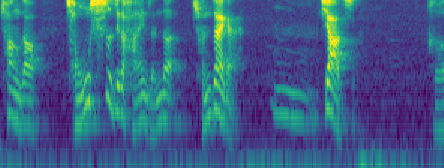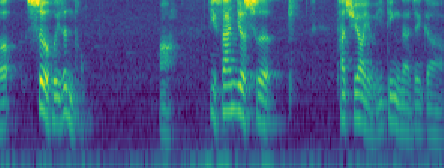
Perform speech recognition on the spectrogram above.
创造从事这个行业人的存在感、嗯价值和社会认同啊。第三就是它需要有一定的这个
